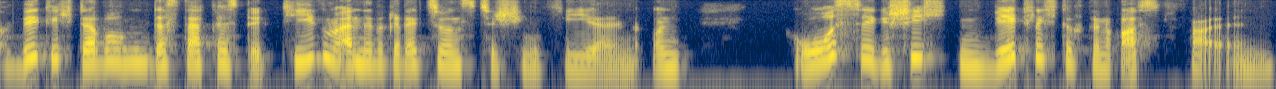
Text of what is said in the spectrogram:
wirklich darum, dass da Perspektiven an den Redaktionstischen fehlen und große Geschichten wirklich durch den Rost fallen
